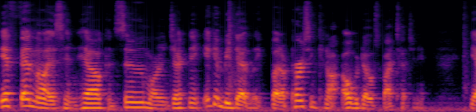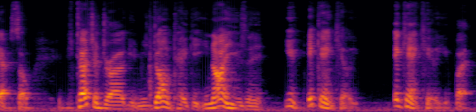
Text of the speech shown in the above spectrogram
If fentanyl is inhaled, consumed, or injected, it can be deadly, but a person cannot overdose by touching it. Yeah, so if you touch a drug and you don't take it, you're not using it, you it can't kill you. It can't kill you, but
